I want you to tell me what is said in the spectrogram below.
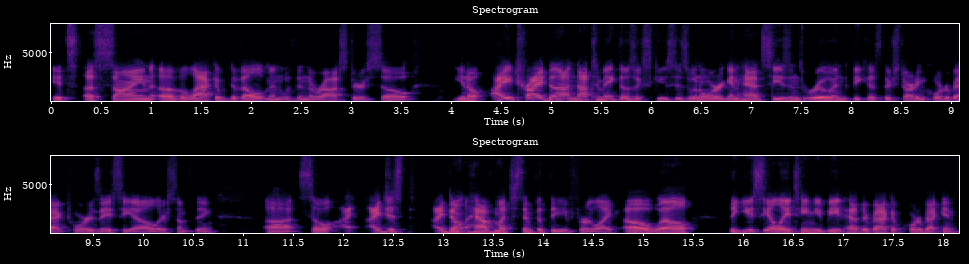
it's a sign of a lack of development within the roster. So you know, I tried not, not to make those excuses when Oregon had seasons ruined because their starting quarterback tore his ACL or something. Uh, so I, I just I don't have much sympathy for like, oh well, the UCLA team you beat had their backup quarterback in.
